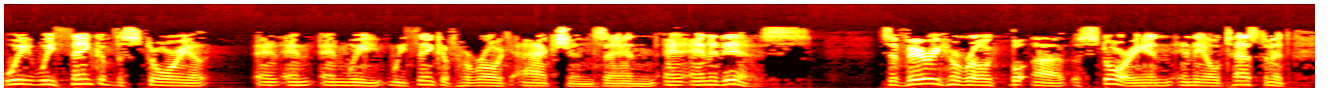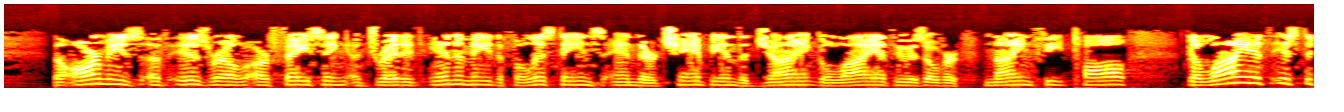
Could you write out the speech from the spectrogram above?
We, we think of the story and, and, and we, we think of heroic actions, and, and, and it is. It's a very heroic uh, story in, in the Old Testament. The armies of Israel are facing a dreaded enemy, the Philistines, and their champion, the giant Goliath, who is over nine feet tall. Goliath is the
